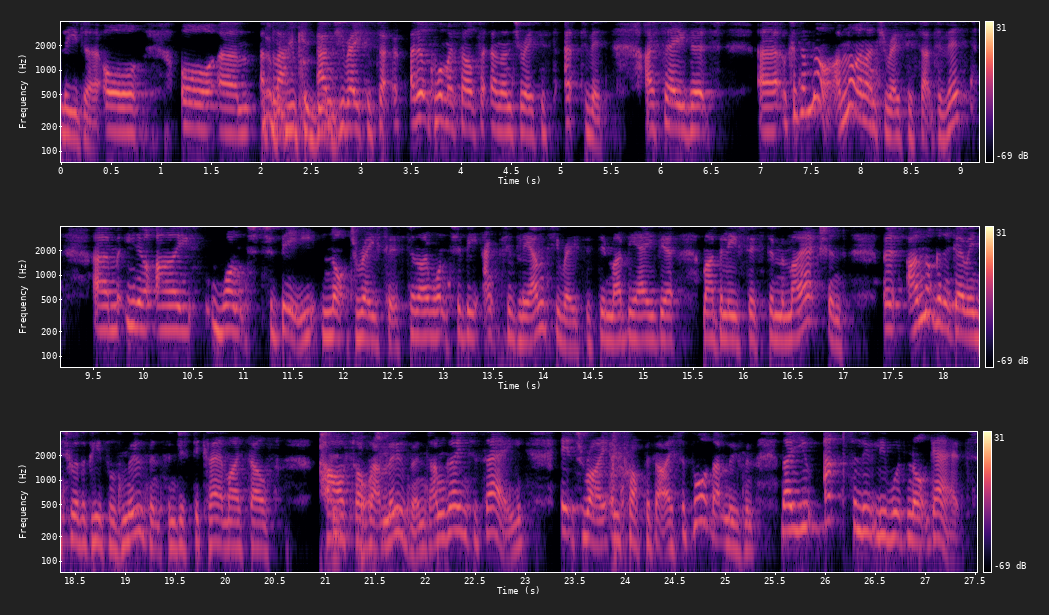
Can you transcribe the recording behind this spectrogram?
leader or or um, a No, black anti-racist. I don't call myself an anti-racist activist. I say that uh, because I'm not. I'm not an anti-racist activist. Um, you know, I want to be not racist, and I want to be actively anti-racist in my behaviour, my belief system, and my actions. But I'm not going to go into other people's movements and just declare myself part of that movement. I'm going to say it's right and proper that I support that movement. Now, you absolutely would not get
